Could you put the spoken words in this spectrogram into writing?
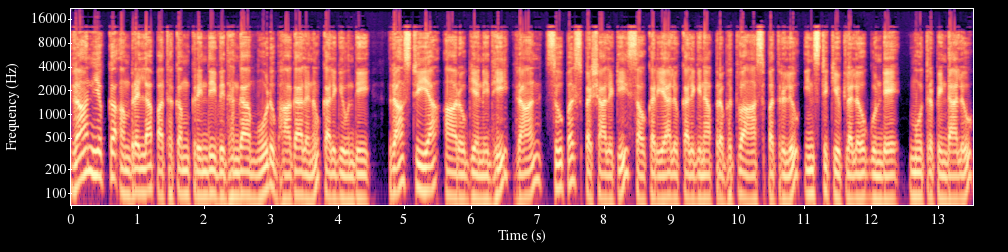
రాన్ యొక్క అంబ్రెల్లా పథకం క్రింది విధంగా మూడు భాగాలను కలిగి ఉంది. రాష్ట్రీయ ఆరోగ్య నిధి రాన్ సూపర్ స్పెషాలిటీ సౌకర్యాలు కలిగిన ప్రభుత్వ ఆసుపత్రులు ఇన్స్టిట్యూట్లలో గుండె మూత్రపిండాలు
